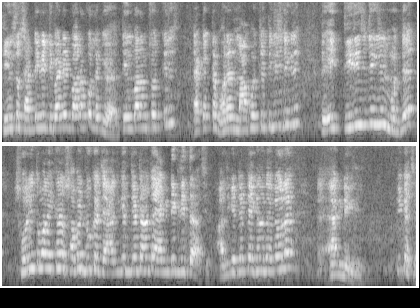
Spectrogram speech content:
তিনশো ষাট ডিগ্রি ডিভাইডেড বারো করলে কী হয়? তিন বারো ছত্রিশ, এক একটা ঘরের মাপ হচ্ছে তিরিশ ডিগ্রি। তো এই তিরিশ ডিগ্রির মধ্যে শনি তোমার এখানে সবে ঢুকেছে। আজকের ডেটা হয়তো এক ডিগ্রিতে আছে। আজকের ডেটে এখানে দেখা গেলে এক ডিগ্রি ঠিক আছে?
